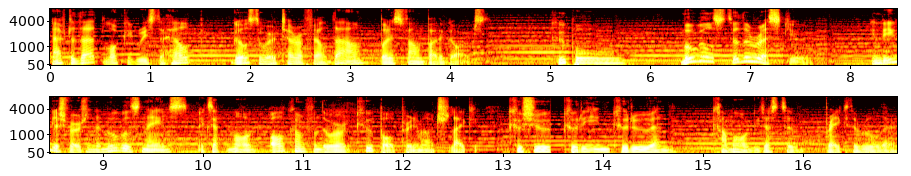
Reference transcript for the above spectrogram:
After that, Locke agrees to help, goes to where Terra fell down, but is found by the guards. Kupo! Moogles to the rescue! In the English version, the Moogles' names, except Mog, all come from the word Kupo pretty much, like Kushu, Kurin, Kuru, and Kamog, just to break the rule there.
